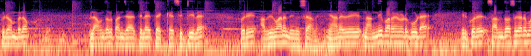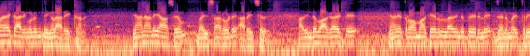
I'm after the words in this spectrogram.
കുരമ്പലം പിലാമന്തോൾ പഞ്ചായത്തിലെ തെക്കേ സിറ്റിയിലെ ഒരു അഭിമാന നിമിഷമാണ്. ഞാനത് നന്ദി പറയുന്നതോട് കൂടെ എനിക്കൊരു സന്തോഷകരമായ കാര്യങ്ങളും നിങ്ങളെ അറിയിക്കുകയാണ്. ഞാനാണ് ഈ ആശയം വൈസാറോട് അറിയിച്ചത്. അതിന്റെ ഭാഗമായിട്ട് ഞാൻ ട്രോമ കെയറുള്ളതിന്റെ പേരിൽ ജനമൈത്രി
